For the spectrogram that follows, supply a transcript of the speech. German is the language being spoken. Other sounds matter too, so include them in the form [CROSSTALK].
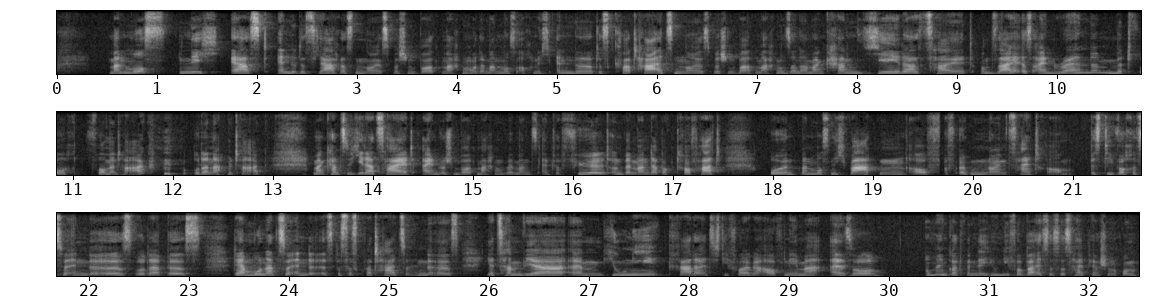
man muss nicht erst Ende des Jahres ein neues Vision Board machen oder man muss auch nicht Ende des Quartals ein neues Vision Board machen, sondern man kann jederzeit und sei es ein random Mittwochvormittag [LAUGHS] oder Nachmittag, man kann zu jeder Zeit ein Vision Board machen, wenn man es einfach fühlt und wenn man da Bock drauf hat und man muss nicht warten auf, auf irgendeinen neuen Zeitraum, bis die Woche zu Ende ist oder bis der Monat zu Ende ist, bis das Quartal zu Ende ist. Jetzt haben wir ähm, Juni, gerade als ich die Folge aufnehme, also Oh mein Gott, wenn der Juni vorbei ist, ist das Halbjahr schon rum.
